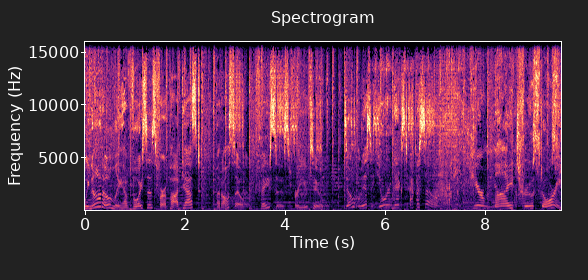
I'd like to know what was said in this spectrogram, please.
We not only have voices for a podcast, but also faces for YouTube. Don't miss your next episode. Hear my true story.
